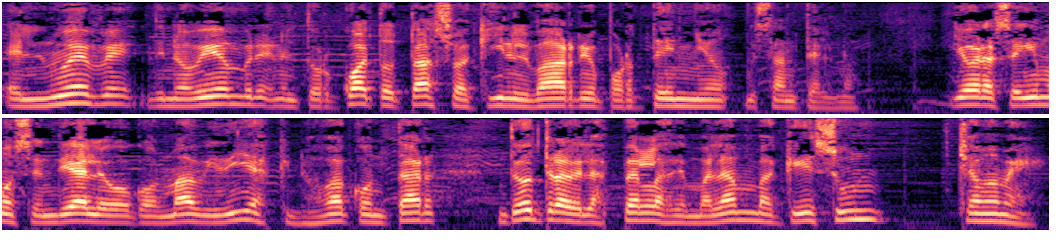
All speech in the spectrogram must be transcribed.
el 9 de noviembre en el Torcuato Tazo aquí en el barrio porteño de San Telmo. Y ahora seguimos en diálogo con Mavi Díaz que nos va a contar de otra de las perlas de Malamba que es un chamamé.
